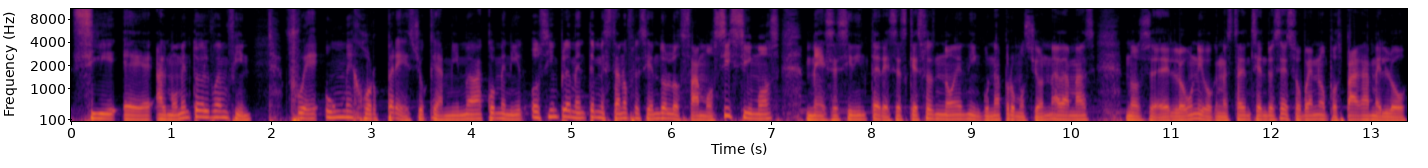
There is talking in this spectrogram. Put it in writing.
si eh, al momento del buen fin fue un mejor precio que a mí me va a convenir o simplemente me están ofreciendo los famosísimos meses sin intereses, que eso no es ninguna promoción, nada más nos, eh, lo único que nos están diciendo es eso, bueno, pues págamelo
